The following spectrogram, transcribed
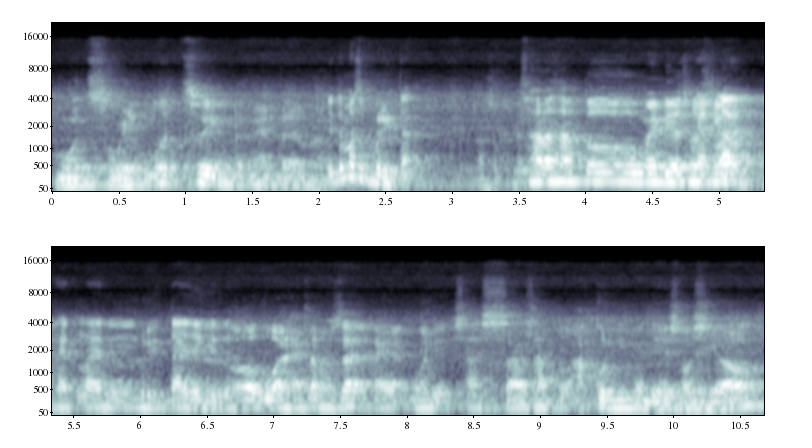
mood swing. mood swing ternyata Bang. Itu masuk berita. Salah satu media Headline, sosial headline beritanya gitu. oh bukan headline maksudnya kayak salah satu akun di media sosial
